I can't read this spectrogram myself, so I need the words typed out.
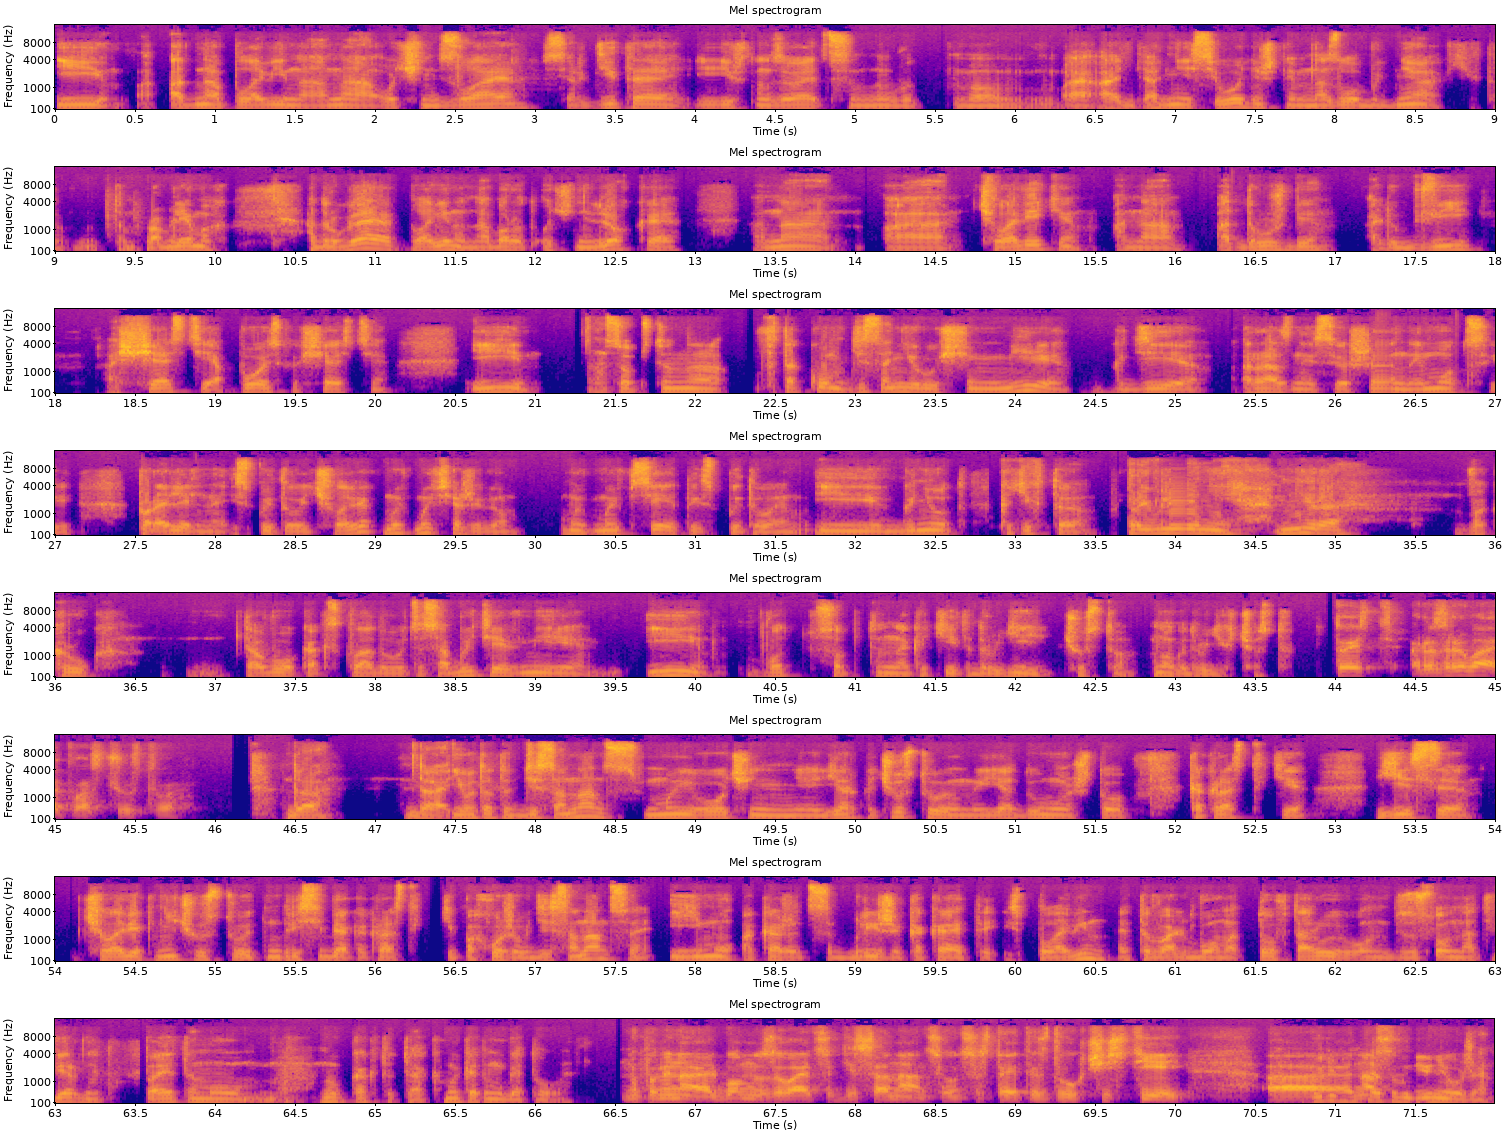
И одна половина, она очень злая, сердитая, и, что называется, ну вот о, о дне сегодняшнем, на злобу дня, о каких-то там проблемах. А другая половина, наоборот, очень легкая, она о человеке, она о дружбе, о любви, о счастье, о поисках счастья. И, собственно, в таком диссонирующем мире, где разные совершенно эмоции параллельно испытывает человек, мы, мы все живем. Мы, мы все это испытываем. И гнет каких-то проявлений мира вокруг того, как складываются события в мире, и вот, собственно, какие-то другие чувства, много других чувств. То есть разрывают вас чувства? Да, да, и вот этот диссонанс, мы его очень ярко чувствуем, и я думаю, что как раз-таки, если человек не чувствует внутри себя как раз-таки похожего диссонанса, и ему окажется ближе какая-то из половин этого альбома, то вторую он, безусловно, отвергнет. Поэтому, ну, как-то так, мы к этому готовы. Напоминаю, альбом называется «Диссонанс», он состоит из двух частей. Будет 10 Нас... июня уже.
